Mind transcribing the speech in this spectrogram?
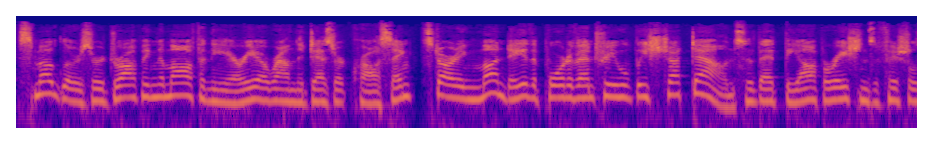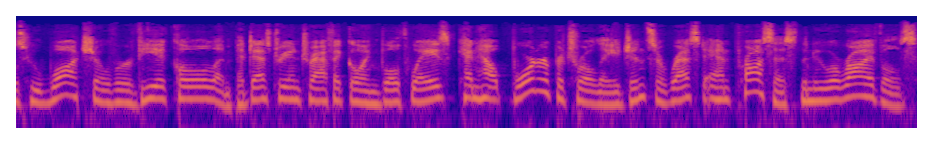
Smugglers are dropping them off in the area around the desert crossing. Starting Monday, the port of entry will be shut down so that the operations officials who watch over vehicle and pedestrian traffic going both ways can help Border Patrol agents arrest and process the new arrivals.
